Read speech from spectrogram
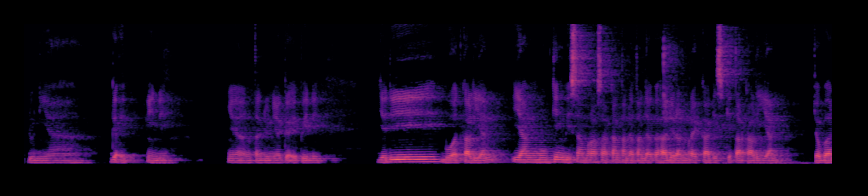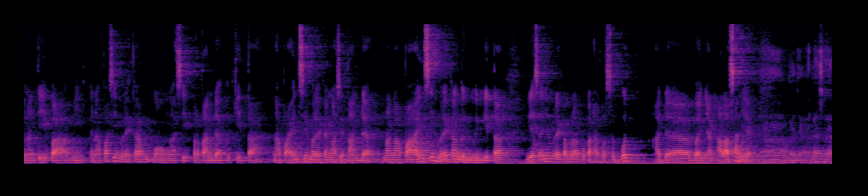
dunia gaib ini. Ya tentang dunia gaib ini. Jadi buat kalian yang mungkin bisa merasakan tanda-tanda kehadiran mereka di sekitar kalian coba nanti pahami kenapa sih mereka mau ngasih pertanda ke kita? Ngapain sih mereka ngasih tanda? Nah, ngapain sih mereka gangguin kita? Biasanya mereka melakukan hal tersebut ada banyak alasan ya. Ah, banyak alasan.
